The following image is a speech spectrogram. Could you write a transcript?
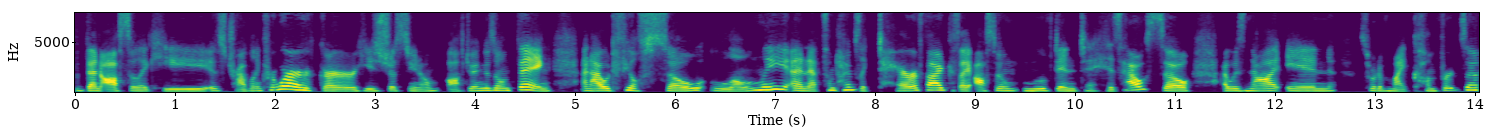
but then also like he is traveling for work or he's just you know off doing his own thing. And i would feel so lonely and at sometimes like terrified because i also moved into his house. So i was not in sort of my comfort zone.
